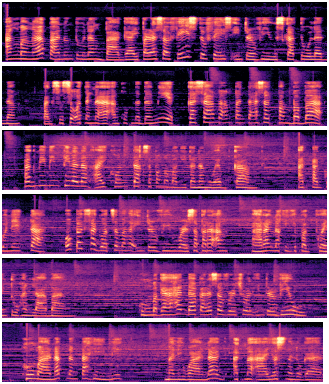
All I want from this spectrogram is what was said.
Ang mga panuntunang bagay para sa face-to-face interviews katulad ng pagsusuot ng naaangkop na damit, kasama ang pantaas at pambaba, pagmiminti na ng eye contact sa pamamagitan ng webcam, at pagkonekta o pagsagot sa mga interviewer sa paraang parang nakikipagkwentuhan lamang. Kung maghahanda para sa virtual interview, humanap ng tahimik, maliwanag at maayos na lugar.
